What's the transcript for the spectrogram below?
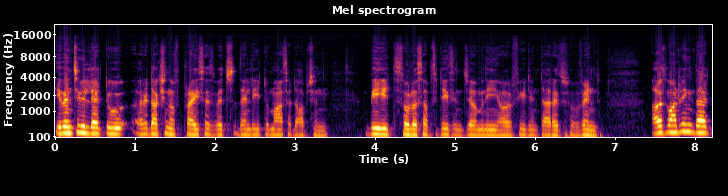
eventually led to a reduction of prices, which then lead to mass adoption, be it solar subsidies in Germany or feed-in tariffs for wind. I was wondering that,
